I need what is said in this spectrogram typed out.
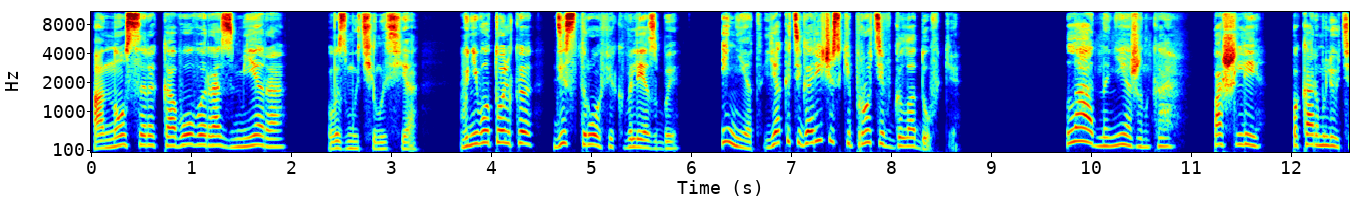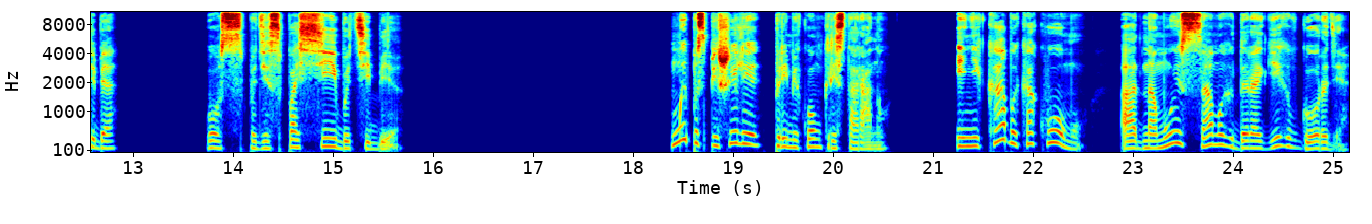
Оно сорокового размера, возмутилась я. В него только дистрофик влез бы. И нет, я категорически против голодовки. Ладно, неженка, пошли, покормлю тебя. Господи, спасибо тебе. Мы поспешили прямиком к ресторану. И не кабы какому, а одному из самых дорогих в городе.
